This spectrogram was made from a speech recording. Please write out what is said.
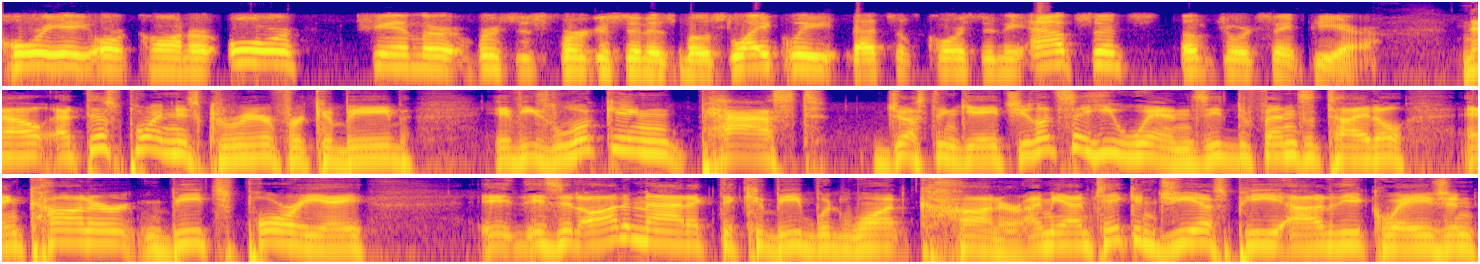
Poirier or Conor or Chandler versus Ferguson is most likely. That's, of course, in the absence of George St. Pierre. Now, at this point in his career for Khabib, if he's looking past Justin Gaethje, let's say he wins, he defends the title, and Conor beats Poirier. Is it automatic that Khabib would want Conor? I mean, I'm taking GSP out of the equation.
